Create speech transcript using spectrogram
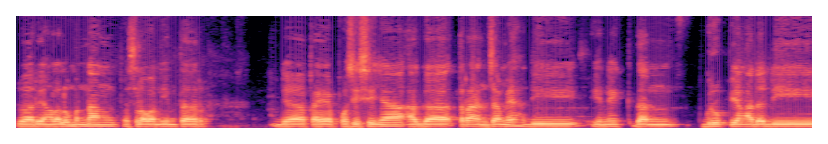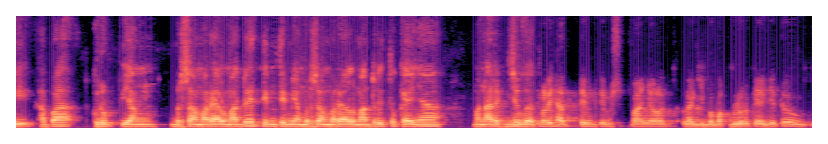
Dua hari yang lalu menang pas lawan Inter. Dia kayak posisinya agak terancam ya di ini dan grup yang ada di apa grup yang bersama Real Madrid, tim-tim yang bersama Real Madrid tuh kayaknya menarik juga. melihat tim-tim Spanyol lagi babak belur kayak gitu,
